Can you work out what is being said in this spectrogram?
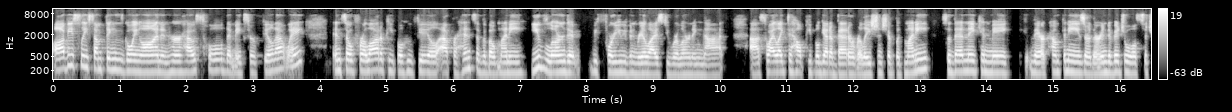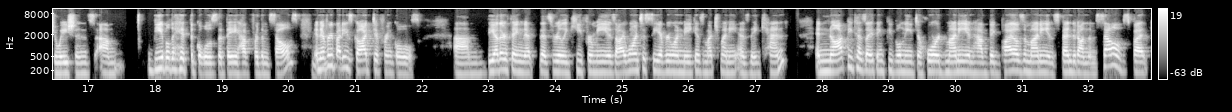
Obviously, something's going on in her household that makes her feel that way. And so, for a lot of people who feel apprehensive about money, you've learned it before you even realized you were learning that. Uh, so, I like to help people get a better relationship with money so then they can make their companies or their individual situations um, be able to hit the goals that they have for themselves. And mm-hmm. everybody's got different goals. Um, the other thing that, that's really key for me is I want to see everyone make as much money as they can. And not because I think people need to hoard money and have big piles of money and spend it on themselves, but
